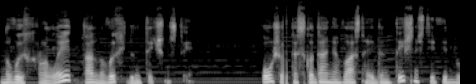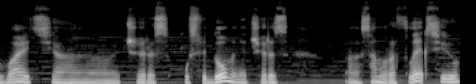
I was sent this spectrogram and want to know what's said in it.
нових ролей та нових ідентичностей. Пошук та складання власної ідентичності відбувається через усвідомлення, через е, саморефлексію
